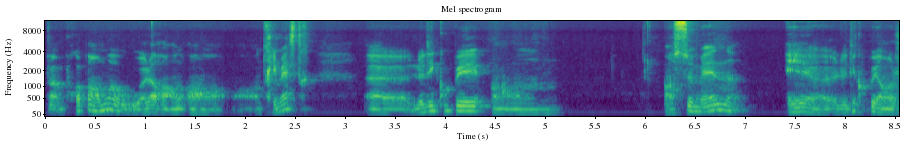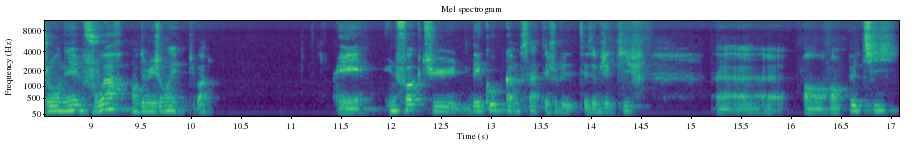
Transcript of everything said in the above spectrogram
pourquoi pas en mois, ou alors en, trimestre, euh, le découper en, en semaines et euh, le découper en journée, voire en demi-journée, tu vois. Et une fois que tu découpes comme ça tes, tes objectifs en, petits,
